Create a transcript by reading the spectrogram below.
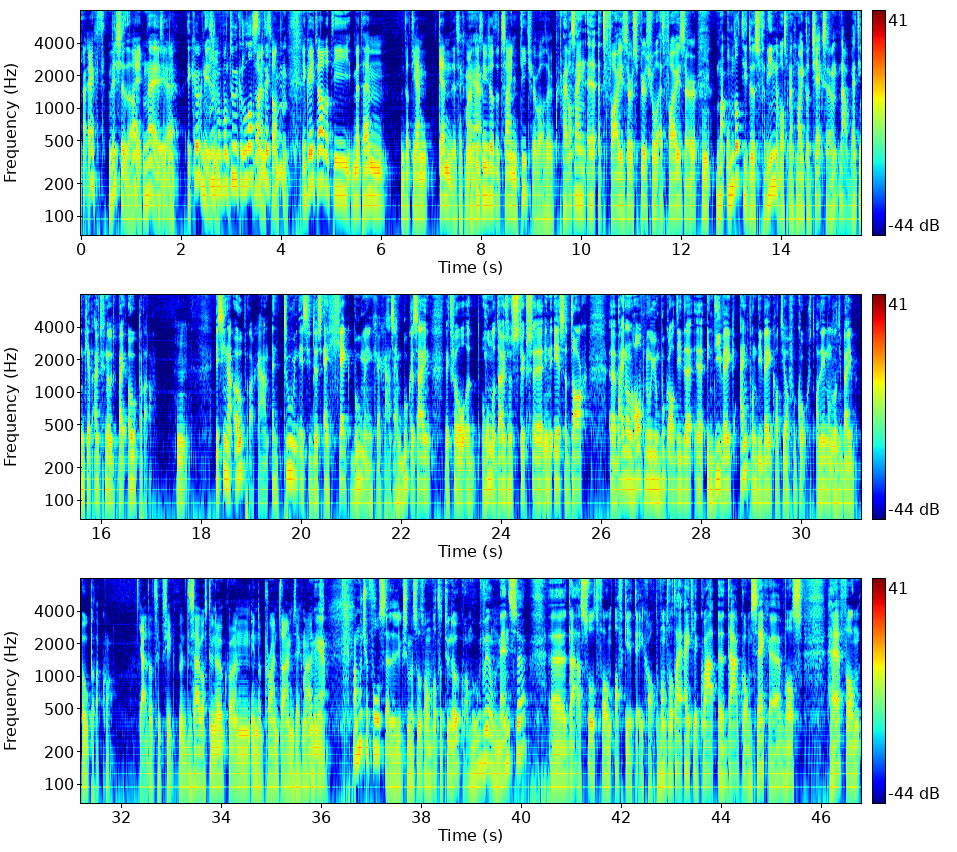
Ah, echt? Wist je dat? Nee, wist ik niet. ik ook niet. Hmm. Maar van toen ik het las, dacht ik... hmm, Ik weet wel dat hij met hem, dat hij hem kende, zeg maar. Ik wist niet dat het zijn teacher was ook. Hij was zijn eh, advisor, spiritual advisor. Hm. Maar omdat hij dus vrienden was met Michael Jackson... Nou, werd hij een keer uitgenodigd bij Oprah. Hm. Is hij naar Oprah gegaan en toen is hij dus echt gek booming gegaan. Zijn boeken zijn, weet ik veel, eh, honderdduizend stuks eh, in de eerste dag. Eh, bijna een half miljoen boeken had hij de, in die week, eind van die week had hij al verkocht. Alleen omdat Hm. hij bij Oprah kwam. Ja, dat is ook ziek. Dus hij was toen ook gewoon in de prime time, zeg maar. Dus, Ja. Maar moet je je voorstellen, Luc, maar soort van wat er toen ook kwam. Hoeveel mensen daar een soort van afkeer tegen hadden. Want wat hij eigenlijk qua, daar kwam zeggen was hè, van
